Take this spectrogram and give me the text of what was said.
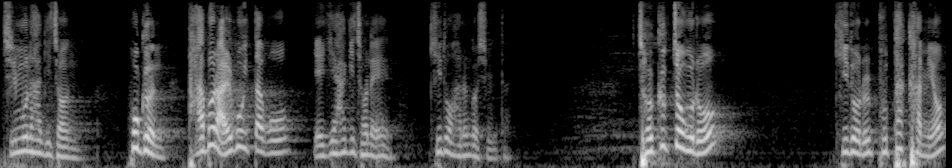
질문하기 전 혹은 답을 알고 있다고 얘기하기 전에 기도하는 것입니다. 적극적으로 기도를 부탁하며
